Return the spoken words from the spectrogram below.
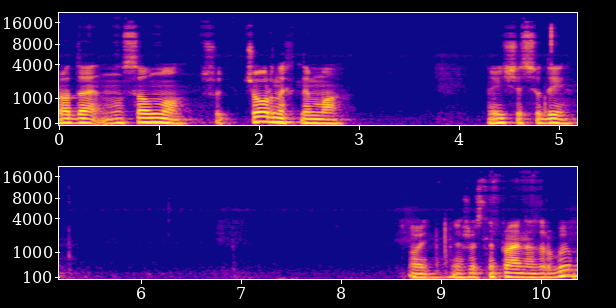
Правда, ну все одно, що чорних нема. Навіщо сюди? Ой, я щось неправильно зробив.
